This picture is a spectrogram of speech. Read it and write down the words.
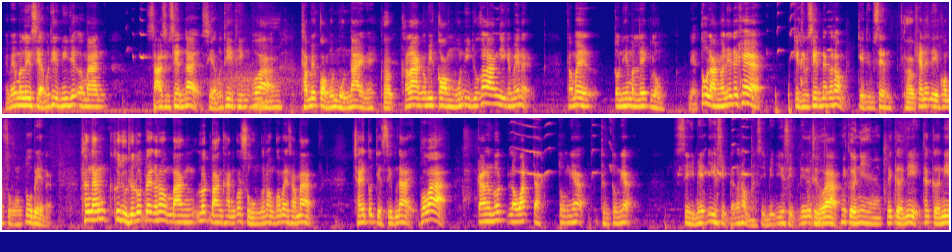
เห็นไหมมันเลยเสียพื้นที่นี้เยอะประมาณ30เซนได้เสียพื้นที่ทิ้งเพราะว่าทำให้กล่องมันหมุนได้ไงครับข้างล่างก็มีกล่องหมุนอีกอยู่ข้างล่างอีกเห็นไหมเนี่ยทำให้ตัวนี้มันเล็กลงเนี่ยตู้หลังอันนี้ได้แค่70เซนนะกระท่อม70เซนครับแค่นั้นเองความสูงของตู้เบสอะทั้งนั้นก็อยู่ที่รถด้วยกระท่อมบางรถบางคันก็สูงกระท่อมก็ไม่สามารถใช้ตัว 70 ได้ เพราะว่าการทำรถเราวัดจากตรงเนี้ยถึงตรงเนี้ย 4เมตร20นะกระท่อม4เมตร20 นี่ก็ถือว่าไม่เกินนี่ใช่ไหมครับไม่เกินนี่ถ้าเกินนี่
